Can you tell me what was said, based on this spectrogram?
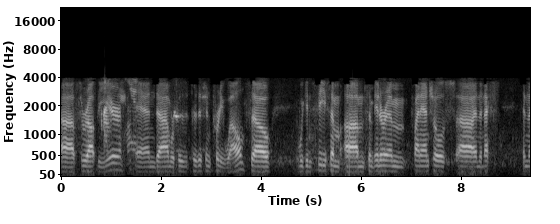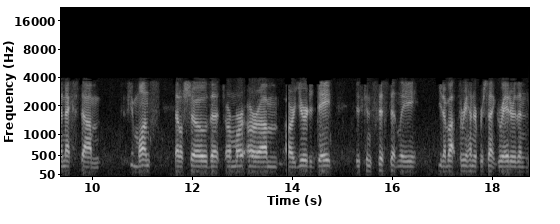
uh, throughout the year, and um, we're positioned pretty well. So we can see some um, some interim financials uh, in the next in the next um, few months that'll show that our our um, our year to date is consistently you know about 300% greater than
